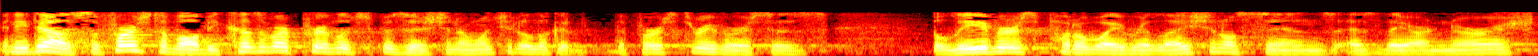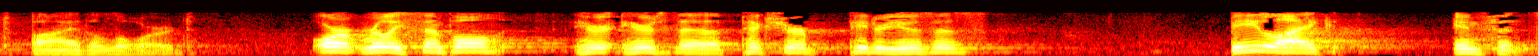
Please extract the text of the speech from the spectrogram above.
And he does. So, first of all, because of our privileged position, I want you to look at the first three verses. Believers put away relational sins as they are nourished by the Lord. Or, really simple, here, here's the picture Peter uses be like infants.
